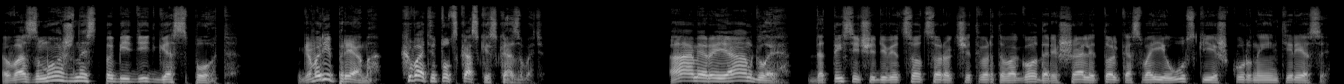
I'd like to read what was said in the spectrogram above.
Возможность победить господ. Говори прямо, хватит тут сказки сказывать. Амеры и англы до 1944 года решали только свои узкие шкурные интересы.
